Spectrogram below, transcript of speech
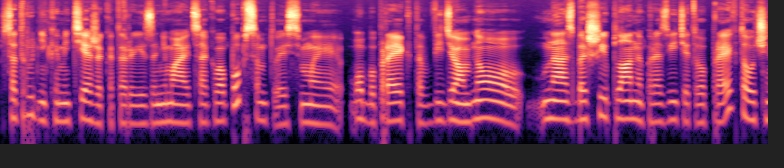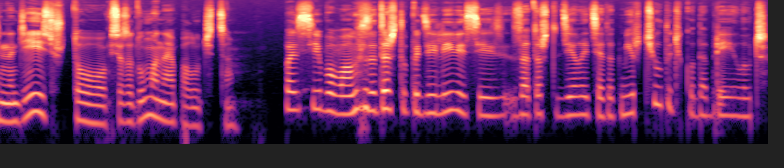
сотрудниками те же, которые занимаются аквапупсом, то есть мы оба проекта введем, но у нас большие планы по развитию этого проекта. Очень надеюсь, что все задуманное получится. Спасибо вам за то, что поделились и за то, что делаете этот мир чуточку добрее и лучше.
